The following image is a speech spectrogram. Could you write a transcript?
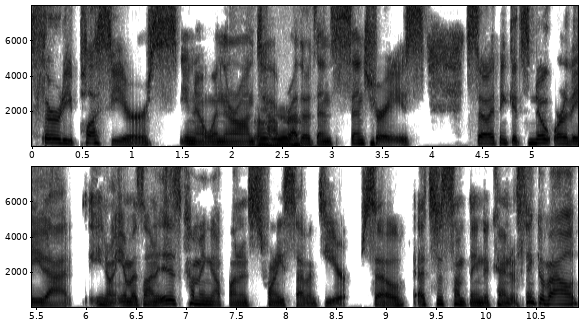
30 plus years, you know, when they're on oh, top oh, yeah. rather than centuries. So I think it's noteworthy that, you know, Amazon is coming up on its 27th year. So that's just something to kind of think about.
